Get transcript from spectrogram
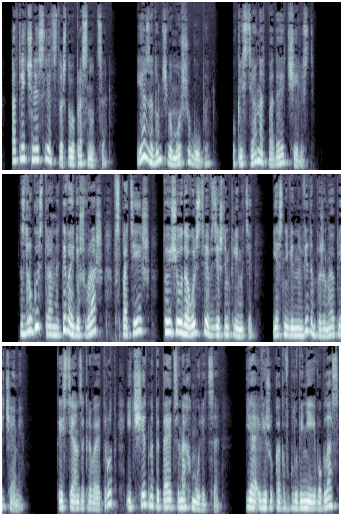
— отличное средство, чтобы проснуться». Я задумчиво морщу губы. У Кристиана отпадает челюсть. С другой стороны, ты войдешь в раж, вспотеешь, то еще удовольствие в здешнем климате. Я с невинным видом пожимаю плечами. Кристиан закрывает рот и тщетно пытается нахмуриться. Я вижу, как в глубине его глаз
